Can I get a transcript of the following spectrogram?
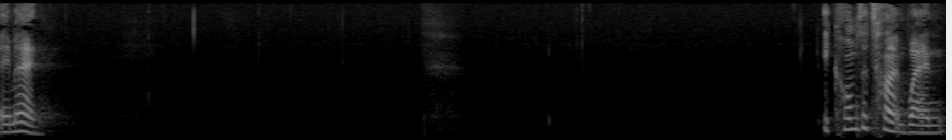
Amen. It comes a time when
